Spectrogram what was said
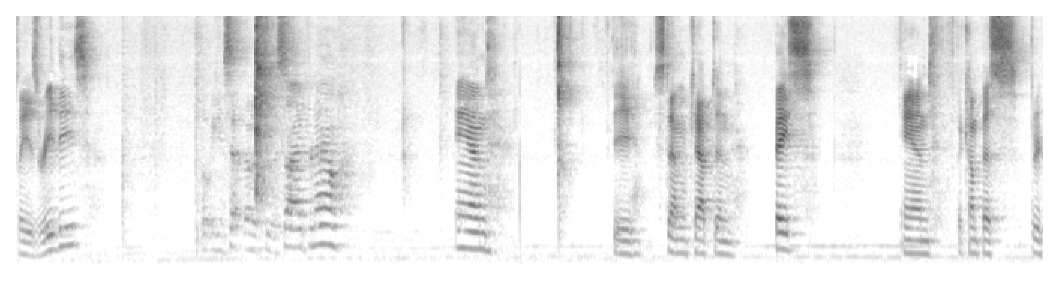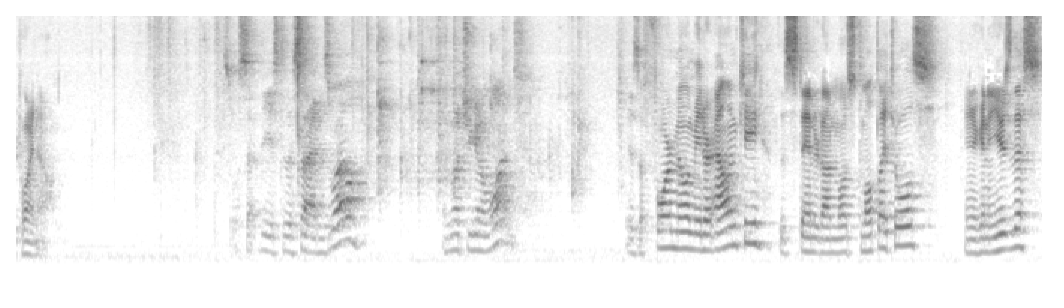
Please read these can set those to the side for now. And the StemCAPtain base and the compass 3.0. So we'll set these to the side as well. And what you're gonna want is a four millimeter Allen key. This is standard on most multi-tools. And you're gonna use this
